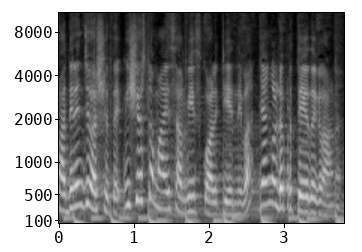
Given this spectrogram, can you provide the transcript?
പതിനഞ്ച് വർഷത്തെ വിശ്വസ്തമായ സർവീസ് ക്വാളിറ്റി എന്നിവ ഞങ്ങളുടെ പ്രത്യേകതകളാണ്.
